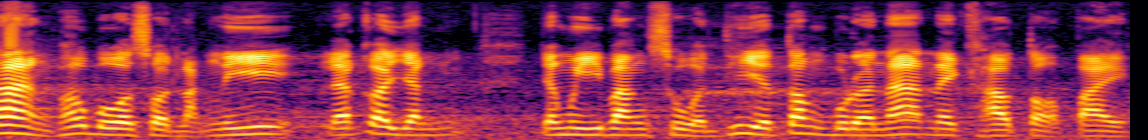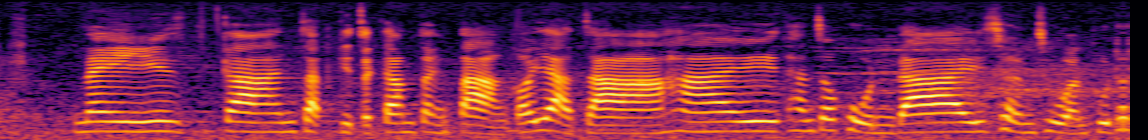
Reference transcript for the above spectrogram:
สร้างพระโบสถหลังนี้ แล้วก็ยัง ยังมีบางส่วนที่จะต้องบูรณะในคราวต่อไป ในการจัดกิจกรรมต่างๆ ก็อยากจะให้ท่านเจ้าคุณได้เชิญชวนพุทธ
